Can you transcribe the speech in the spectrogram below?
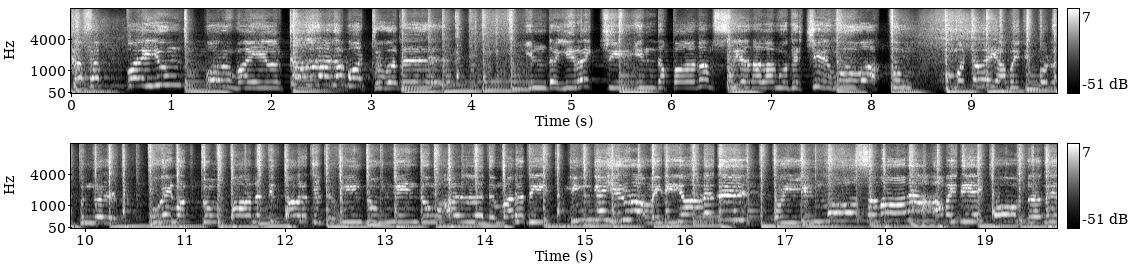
கசப்பையும் ஒரு மயில் கல்லாக மாற்றுவது. சுயநல முதிர்ச்சி உருவாக்கும் மக்களை அமைதிப்படுத்துங்கள் புகை மற்றும் பானத்தின் தரத்திற்கு மீண்டும் மீண்டும் அல்லது மறதி. இங்கே இரு அமைதியானது. பொய்யின் மோசமான அமைதியை போன்றது.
